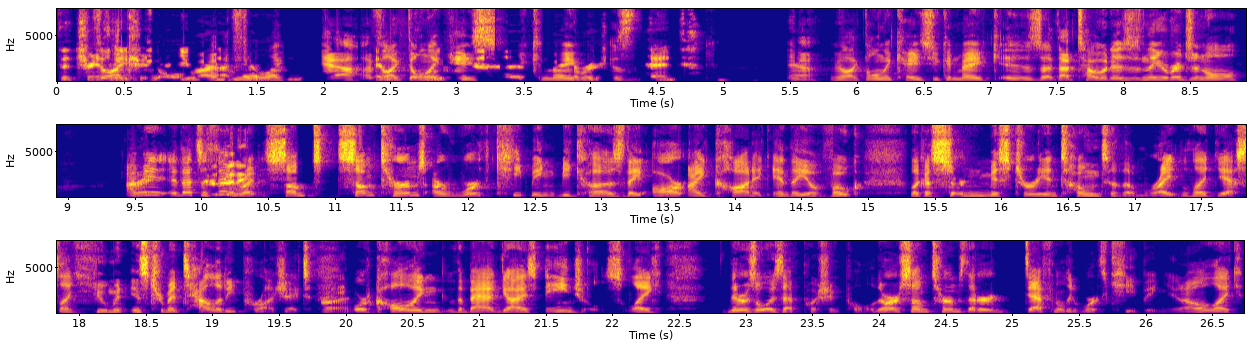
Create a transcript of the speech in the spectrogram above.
the I feel like, translation the- I feel like yeah, I feel like the only case you can make is intent. yeah, I feel like the only case you can make is that that's how it is in the original. I Right. mean, that's the thing, right? Some some terms are worth keeping because they are iconic and they evoke like a certain mystery and tone to them, right? Like yes, like human instrumentality project Right. or calling the bad guys angels. Like there is always that push and pull. There are some terms that are definitely worth keeping. You know, like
